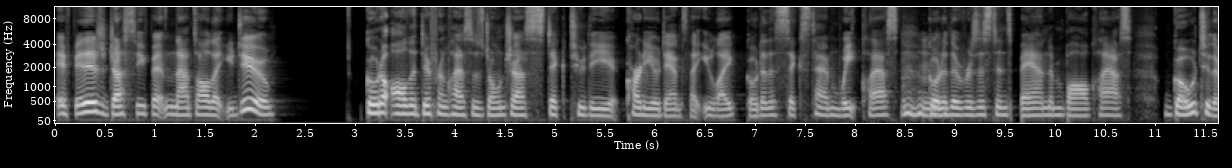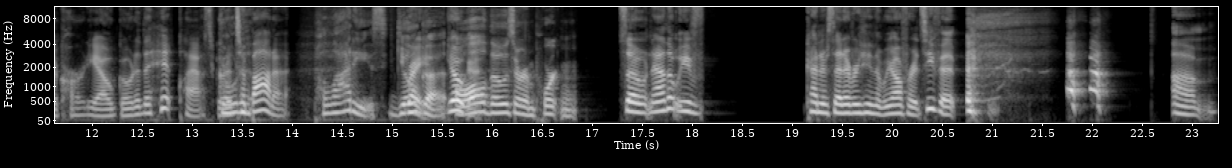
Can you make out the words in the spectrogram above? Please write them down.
if it is just CFIT and that's all that you do, go to all the different classes. Don't just stick to the cardio dance that you like. Go to the 610 weight class, Mm-hmm. go to the resistance band and ball class, go to the cardio, go to the HIIT class, go, Go to to- Tabata. Pilates, yoga, Right, yoga. all those are important. So now that we've kind of said everything that we offer at CFIT, um,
